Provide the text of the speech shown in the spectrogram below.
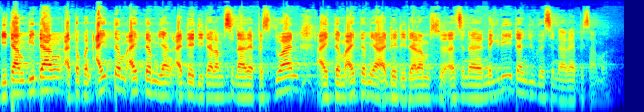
bidang-bidang ataupun item-item yang ada di dalam senarai persekutuan, item-item yang ada di dalam senarai negeri dan juga senarai bersama.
